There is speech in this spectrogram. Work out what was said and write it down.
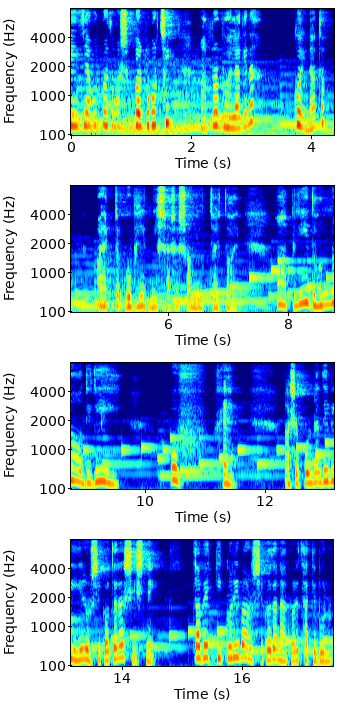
এই যেমন করে তোমার সঙ্গে গল্প করছি, আপনার ভয় লাগে না? কই না তো? আর একটা গভীর নিঃশ্বাসের সঙ্গে উচ্চারিত হয়, আপনি ধন্য দিদি। উফ হ্যাঁ আশাপূর্ণা দেবীর রসিকতার আর শেষ নেই। তবে কি করেই বা রসিকতা না করে থাকে বলুন?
